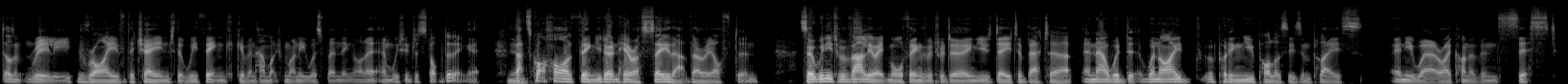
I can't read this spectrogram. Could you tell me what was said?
doesn't really drive the change that we think, given how much money we're spending on it, and we should just stop doing it. Yeah. That's quite a hard thing. You don't hear us say that very often. So we need to evaluate more things which we're doing, use data better. And now we're when I were putting new policies in place, anywhere, I kind of insist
